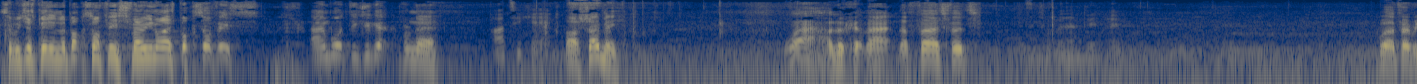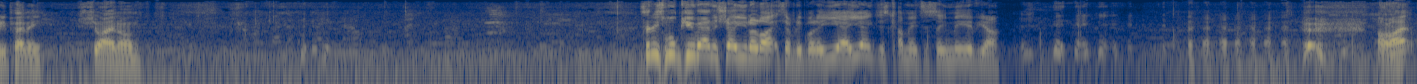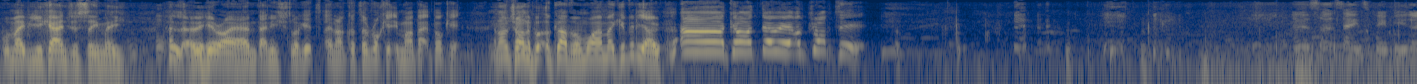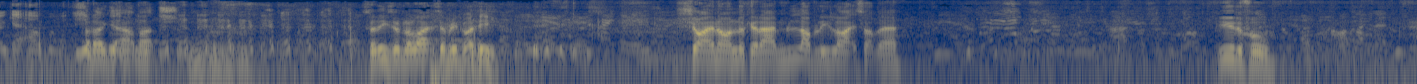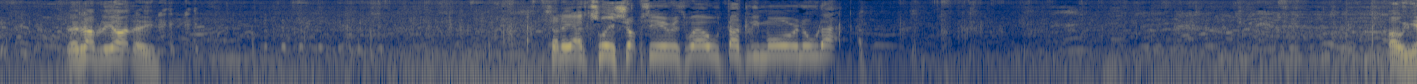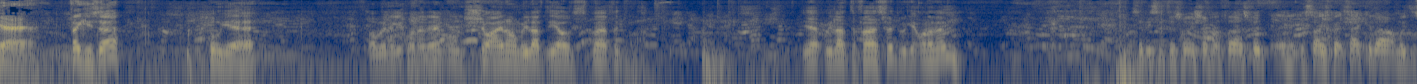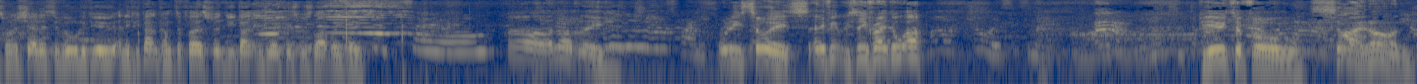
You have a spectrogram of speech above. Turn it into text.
So we've just been in the box office, very nice box office. And what did you get from there? Our ticket. Oh, show me. Wow, look at that. The Thursford, Let's cover that bit though. worth every penny. Shine on. So let's walk you around and show you the lights, everybody. Yeah, you ain't just come here to see me, have you? All right, well, maybe you can just see me. Hello, here I am, Danny Sloggett, and I've got a rocket in my back pocket. And I'm trying to put a glove on while I make a video. Ah, I can't do it, I've dropped it. I'm gonna start saying to people you don't get out much. I don't get out much. so these are the lights, everybody. Shine on, look at them lovely lights up there. Beautiful. They're lovely, aren't they? So they have toy shops here as well, Dudley Moore and all that. Oh yeah. Thank you, sir. Oh yeah. Oh, we're gonna get one of them. Oh, shine on. We love the old Spurford. Yeah, we love the Thursford. We get one of them. So this is the toy shop at Thursford, and uh, it's so spectacular, and we just want to share this with all of you. And if you don't come to Thursford, you don't enjoy Christmas like we do. Oh, lovely. All these toys. Anything we can see for our daughter? Beautiful. Shine on.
